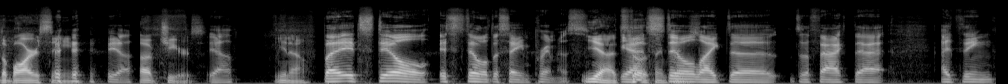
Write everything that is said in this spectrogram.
the bar scene Yeah. of Cheers. Yeah. You know. But it's still it's still the same premise. Yeah, it's yeah, still the it's still premise. like the the fact that I think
